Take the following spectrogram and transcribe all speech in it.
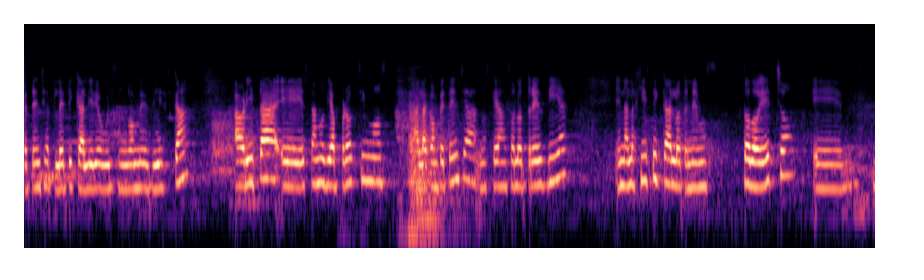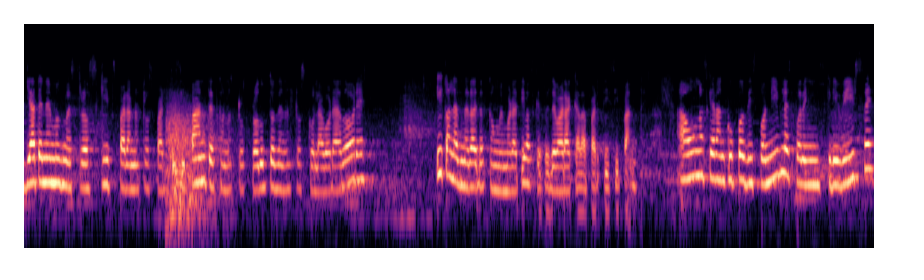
competencia atlética Lirio Wilson Gómez 10K. Ahorita eh, estamos ya próximos a la competencia, nos quedan solo tres días. En la logística lo tenemos todo hecho, eh, ya tenemos nuestros kits para nuestros participantes, con nuestros productos de nuestros colaboradores y con las medallas conmemorativas que se llevará cada participante. Aún nos quedan cupos disponibles, pueden inscribirse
